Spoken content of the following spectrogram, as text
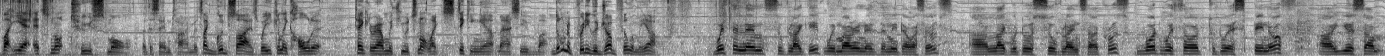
but yeah, it's not too small at the same time. It's like good size where you can like hold it, take it around with you. It's not like sticking out massive, but doing a pretty good job filling me up. With the lamb souvlaki, we marinate the meat ourselves, uh, like we do souvla in Cyprus. What we thought to do a spin-off, uh, use some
